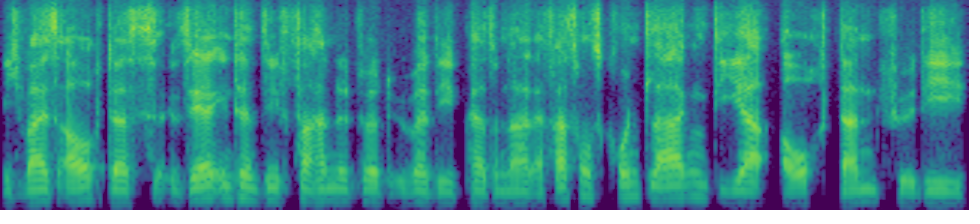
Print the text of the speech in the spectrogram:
Ich weiß auch, dass sehr intensiv verhandelt wird über die Personalerfassungsgrundlagen, die ja auch dann für die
